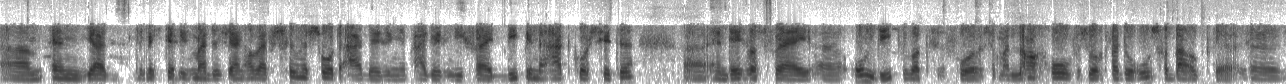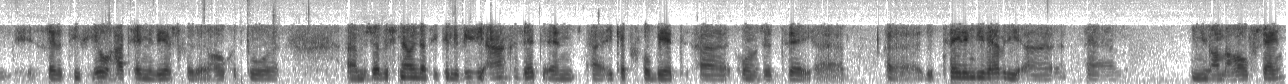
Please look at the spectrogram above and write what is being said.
Um, en ja, een beetje technisch, maar er zijn allerlei verschillende soorten aardbevingen. Je hebt aardbevingen die vrij diep in de aardkorst zitten. En deze was vrij ondiep, wat voor zeg maar, lange golven zorgt, waardoor ons gebouw ook relatief heel hard heen en weer schudde, hoge toren. Um, we hebben snel inderdaad die televisie aangezet en ik heb geprobeerd onze twee, de tweeling die we hebben, die nu anderhalf zijn,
